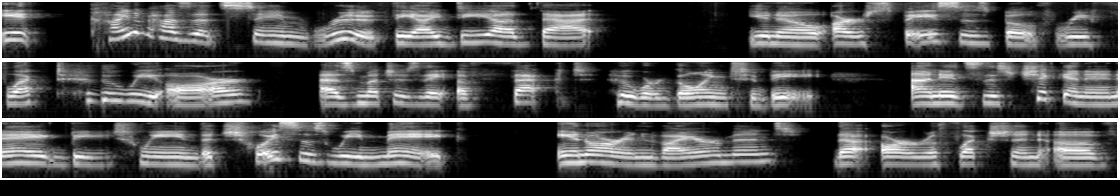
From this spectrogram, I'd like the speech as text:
it kind of has that same root the idea that, you know, our spaces both reflect who we are as much as they affect who we're going to be. And it's this chicken and egg between the choices we make in our environment that are a reflection of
